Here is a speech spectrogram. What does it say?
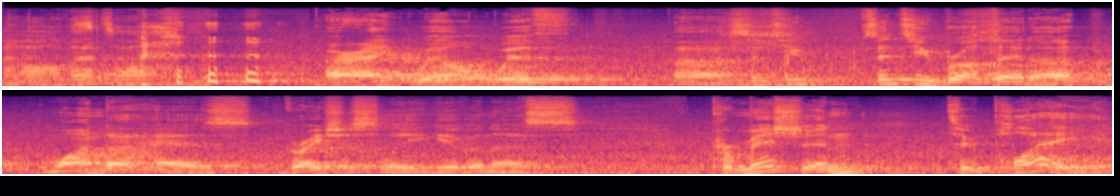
Oh, that's awesome. All right. Well, with uh, since you since you brought that up, Wanda has graciously given us permission to play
